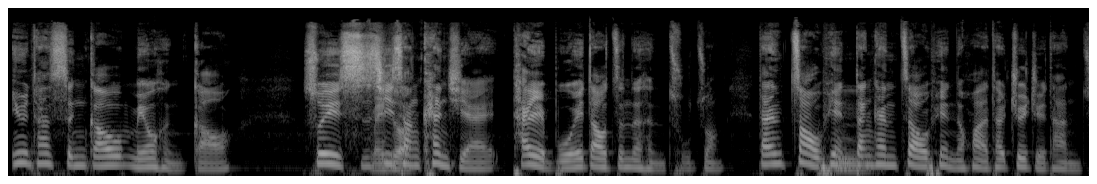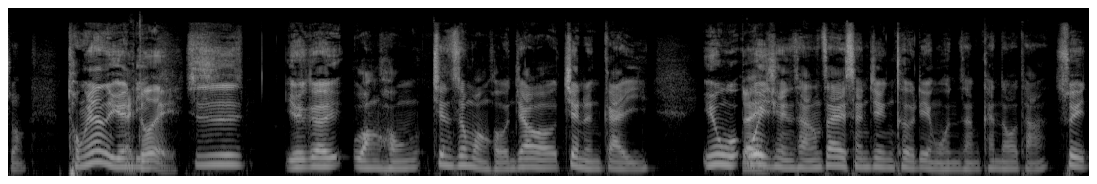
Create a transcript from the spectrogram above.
因为他身高没有很高，所以实际上看起来他也不会到真的很粗壮。但是照片、嗯单看照片的话，他就觉得他很壮。同样的原理，哎对，其实有一个网红健身网红叫健人盖伊，因为我我以前常在三剑客练，我很常看到他，所以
